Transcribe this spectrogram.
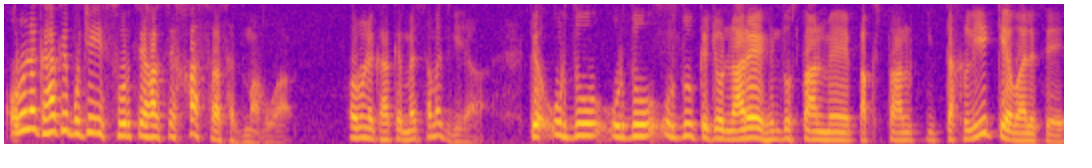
اور انہوں نے کہا کہ مجھے اس صورتحال سے خاصا صدمہ ہوا۔ اور انہوں نے کہا کہ میں سمجھ گیا کہ اردو اردو اردو کے جو نعرے ہندوستان میں، پاکستان کی تخلیق کے حوالے سے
